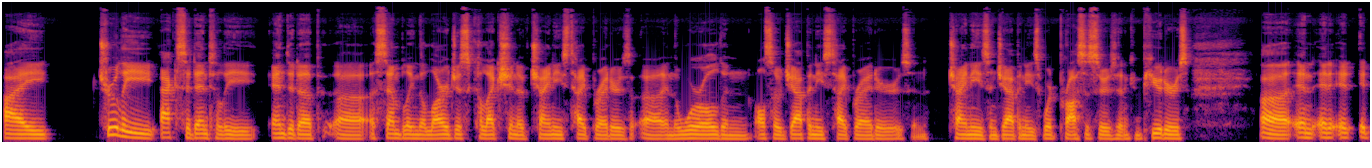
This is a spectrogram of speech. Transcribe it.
I truly accidentally ended up uh, assembling the largest collection of Chinese typewriters uh, in the world and also Japanese typewriters and Chinese and Japanese word processors and computers. Uh, and, and it, it,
